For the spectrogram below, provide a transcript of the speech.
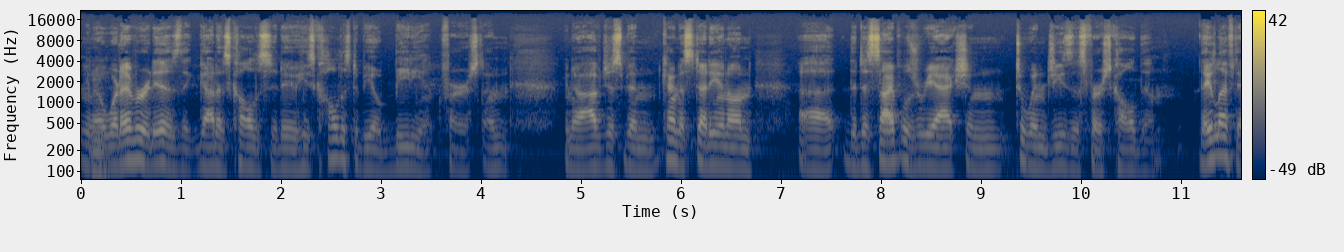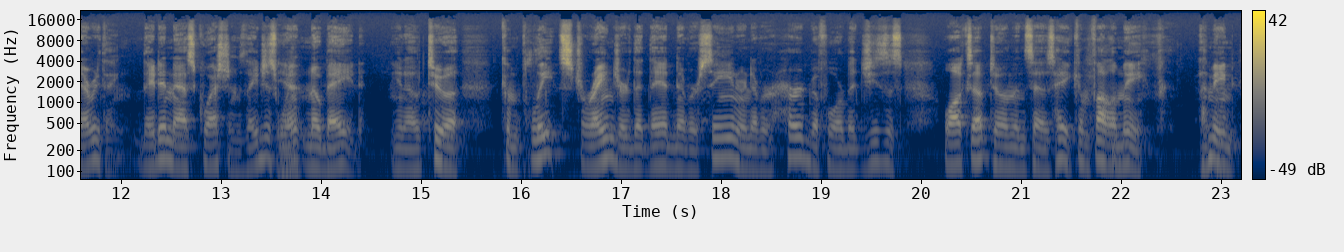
You know, mm. whatever it is that God has called us to do, He's called us to be obedient first. And you know, I've just been kind of studying on uh, the disciples' reaction to when Jesus first called them. They left everything. They didn't ask questions. They just yeah. went and obeyed. You know, to a complete stranger that they had never seen or never heard before. But Jesus walks up to him and says, "Hey, come follow me." I mean,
